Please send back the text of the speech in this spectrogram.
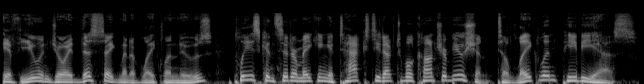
If you enjoyed this segment of Lakeland News, please consider making a tax-deductible contribution to Lakeland PBS.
